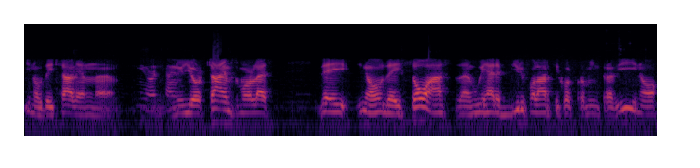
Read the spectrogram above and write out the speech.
you know, the Italian uh, New York Times. New York Times, more or less, they, you know, they saw us, and we had a beautiful article from Intravino,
